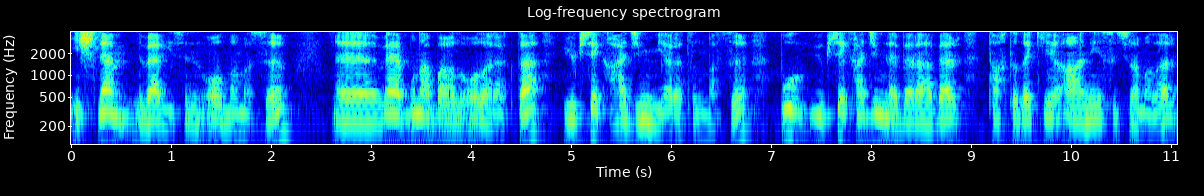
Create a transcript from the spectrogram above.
işlem vergisinin olmaması e, ve buna bağlı olarak da yüksek hacim yaratılması. Bu yüksek hacimle beraber tahtadaki ani sıçramalar,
